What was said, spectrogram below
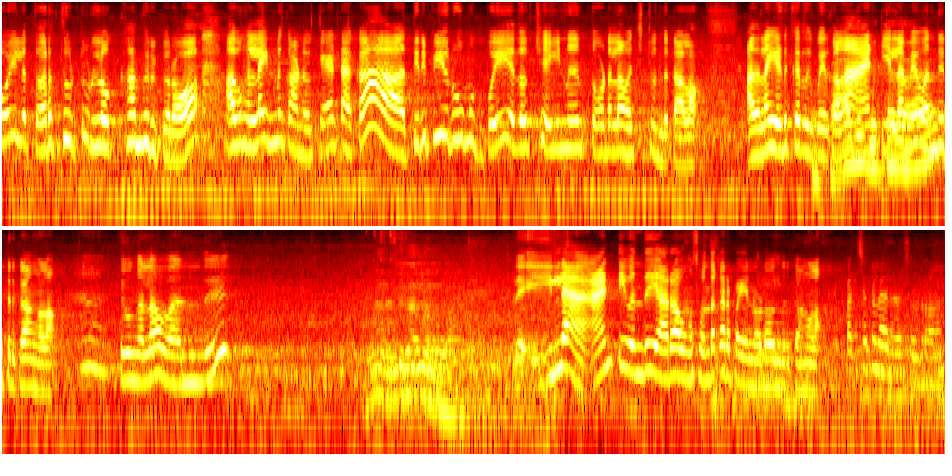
கோயிலை திறத்து விட்டு உள்ளே உட்காந்துருக்குறோம் அவங்கெல்லாம் இன்னும் காணும். கேட்டாக்கா திருப்பியும் ரூமுக்கு போய் ஏதோ செயின் தோடெல்லாம் வச்சுட்டு வந்துட்டாலாம் அதெல்லாம் எடுக்கிறதுக்கு போயிருக்காங்களாம் ஆன்ட்டி எல்லாமே வந்துட்டு இருக்காங்களாம். இவங்கெல்லாம் வந்து இல்லை ஆன்ட்டி வந்து யாரோ அவங்க சொந்தக்கார பையனோட வந்திருக்காங்களாம். பச்சை கலர்ல சொல்றான்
